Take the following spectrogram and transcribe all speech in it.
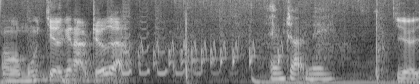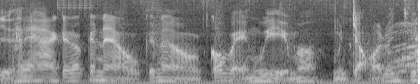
Mọi người muốn chơi cái nào trước ạ? em chọn đi. Giờ chị thấy hai cái đó cái nào cái nào có vẻ nguy hiểm không? Mình chọn ở đó trước.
